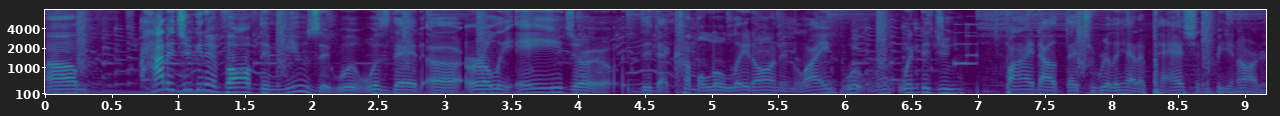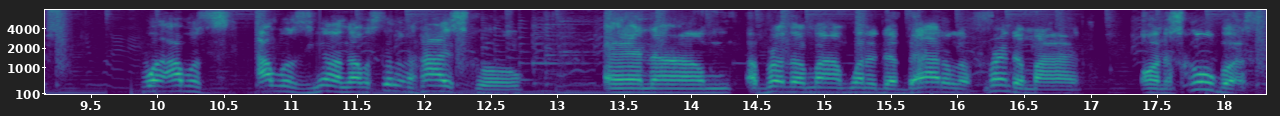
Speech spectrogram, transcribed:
Um, how did you get involved in music? Was that uh, early age, or did that come a little later on in life? Wh- wh- When did you find out that you really had a passion to be an artist? Well, I was I was young. I was still in high school, and um, a brother of mine wanted to battle a friend of mine on the school bus.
